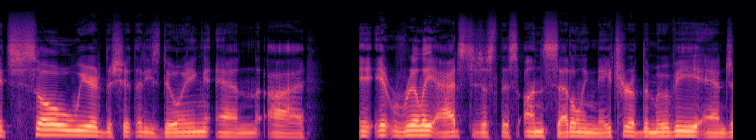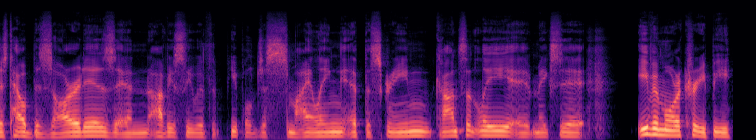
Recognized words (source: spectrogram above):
It's so weird the shit that he's doing, and uh, it, it really adds to just this unsettling nature of the movie and just how bizarre it is. And obviously, with people just smiling at the screen constantly, it makes it even more creepy.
